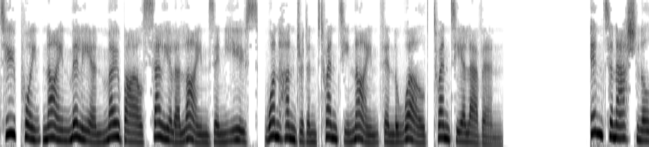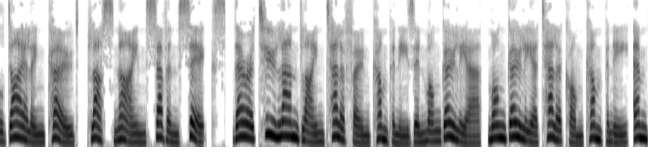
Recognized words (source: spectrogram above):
2.9 million mobile cellular lines in use, 129th in the world 2011. International Dialing Code, plus 976. There are two landline telephone companies in Mongolia, Mongolia Telecom Company and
